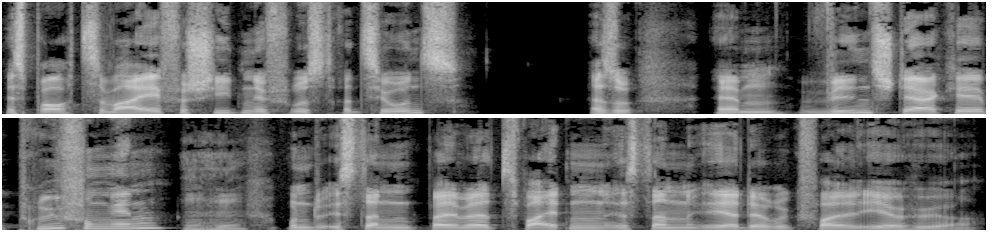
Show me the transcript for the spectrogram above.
es braucht zwei verschiedene Frustrations, also ähm, Willensstärke Prüfungen Mhm. und ist dann bei der zweiten ist dann eher der Rückfall eher höher.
